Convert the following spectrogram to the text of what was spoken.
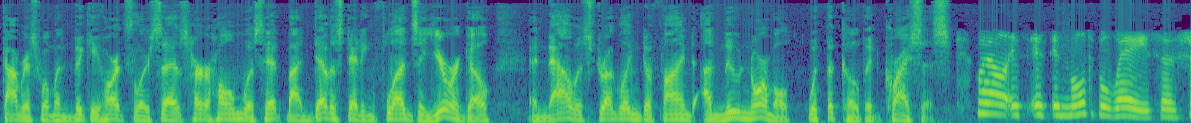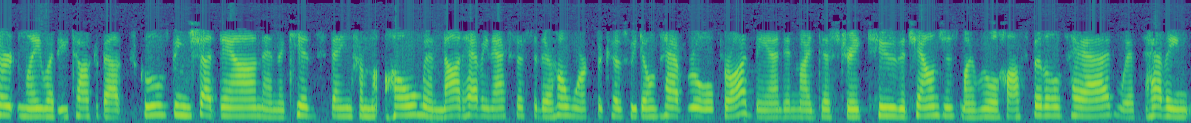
Congresswoman Vicky Hartzler says her home was hit by devastating floods a year ago and now is struggling to find a new normal with the COVID crisis. Well, it's, it's in multiple ways. Uh, certainly, whether you talk about schools being shut down and the kids staying from home and not having access to their homework because we don't have rural broadband in my district, to the challenges my rural hospitals had with having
